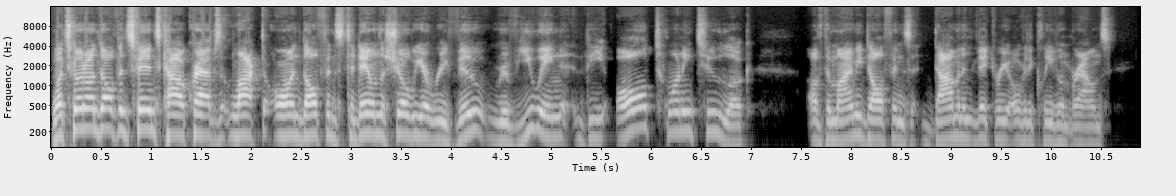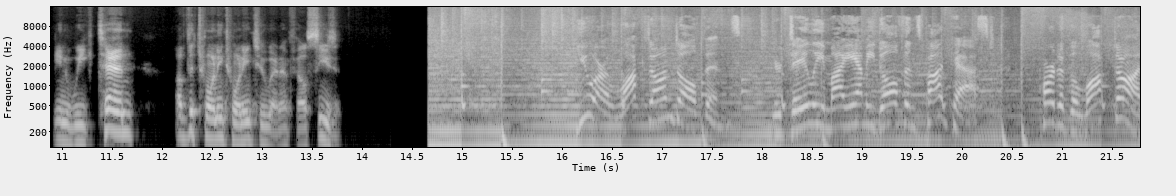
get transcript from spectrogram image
What's going on, Dolphins fans? Kyle Crabbs locked on Dolphins. Today on the show, we are review, reviewing the all 22 look of the Miami Dolphins' dominant victory over the Cleveland Browns in week 10 of the 2022 NFL season. You are Locked On Dolphins, your daily Miami Dolphins podcast, part of the Locked On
